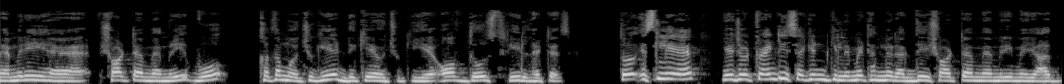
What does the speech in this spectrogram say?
میمری ہے شارٹ ٹرم میمری وہ ختم ہو چکی ہے ڈکے ہو چکی ہے آف دوز تھری لیٹرز تو اس لیے یہ جو ٹوینٹی سیکنڈ کی لمٹ ہم نے رکھ دی شارٹ ٹرم میموری میں یاد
